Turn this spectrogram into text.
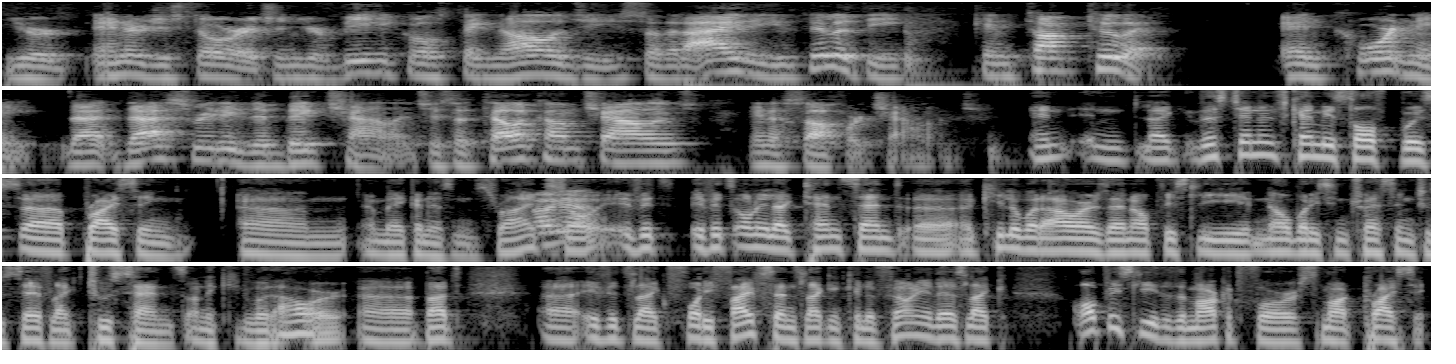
your energy storage, and your vehicle's technology so that I, the utility, can talk to it and coordinate. That that's really the big challenge. It's a telecom challenge and a software challenge. and and like this challenge can be solved with uh, pricing um, mechanisms, right? Oh, So if it's if it's only like ten cent uh, a kilowatt hour, then obviously nobody's interested to save like two cents on a kilowatt hour. Uh, but uh, if it's like forty five cents, like in California, there's like obviously there's a market for smart pricing,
